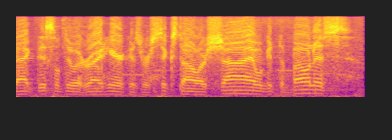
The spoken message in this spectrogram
Fact, this will do it right here because we're $6 shy. We'll get the bonus.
